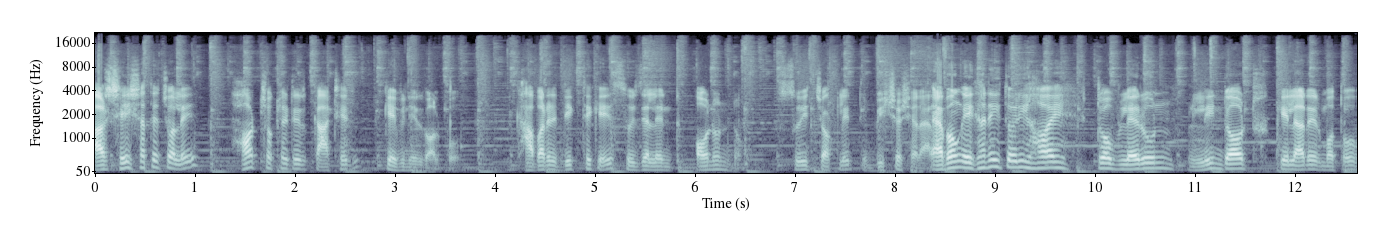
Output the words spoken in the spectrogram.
আর সেই সাথে চলে হট চকলেটের কাঠের কেবিনের গল্প। খাবারের দিক থেকে সুইজারল্যান্ড অনন্য। সুইট চকলেট বিশ্বসেরা। এবং এখানেই তৈরি হয় টোবলেরুন লিন্ডট, কেলারের মতো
